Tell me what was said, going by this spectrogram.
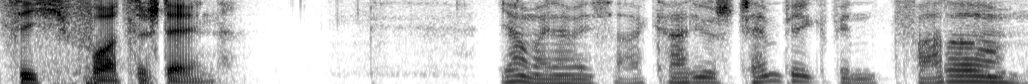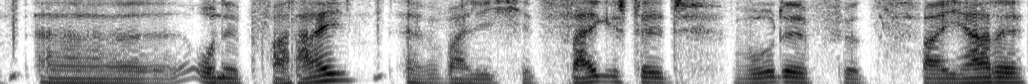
sich vorzustellen? Ja, mein Name ist Arkadius Czempik, bin Pfarrer äh, ohne Pfarrei, äh, weil ich jetzt freigestellt wurde für zwei Jahre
